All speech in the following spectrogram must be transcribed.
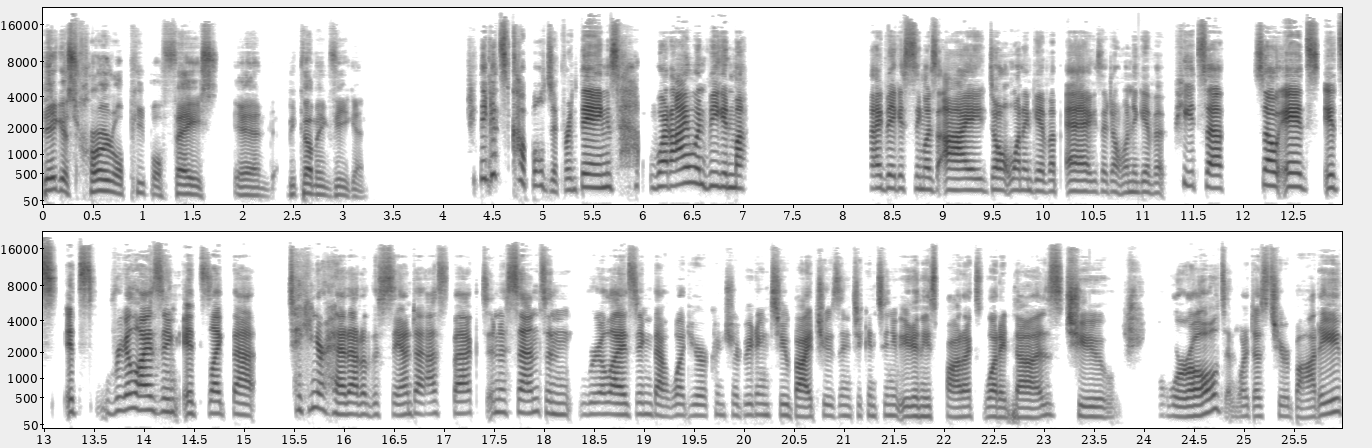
biggest hurdle people face in becoming vegan? I think it's a couple different things. What I went vegan, my, my biggest thing was I don't want to give up eggs. I don't want to give up pizza. So it's it's it's realizing it's like that taking your head out of the sand aspect in a sense and realizing that what you're contributing to by choosing to continue eating these products, what it does to the world and what it does to your body.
